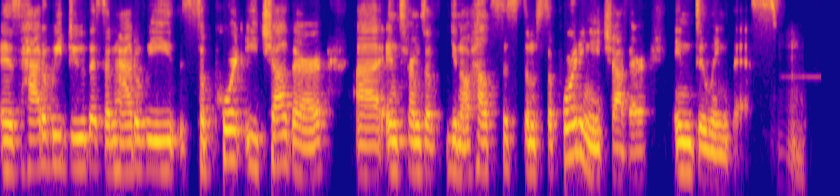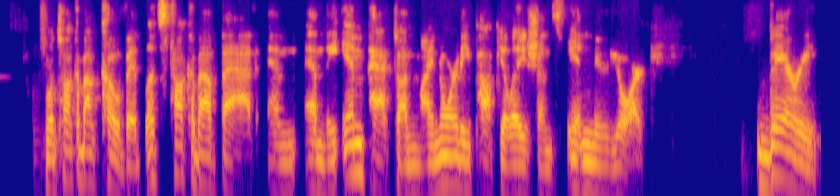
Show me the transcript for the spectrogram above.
is how do we do this and how do we support each other uh, in terms of, you know, health systems supporting each other in doing this. Mm-hmm. We'll talk about COVID. Let's talk about that and, and the impact on minority populations in New York very,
